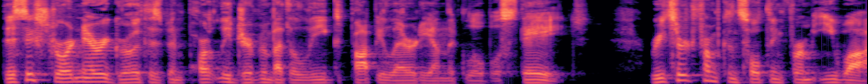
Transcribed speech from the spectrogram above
This extraordinary growth has been partly driven by the league's popularity on the global stage. Research from consulting firm EY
